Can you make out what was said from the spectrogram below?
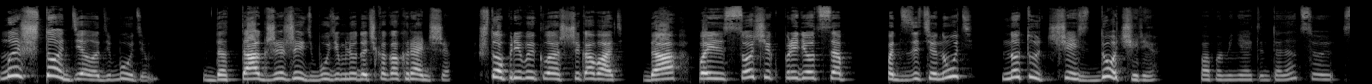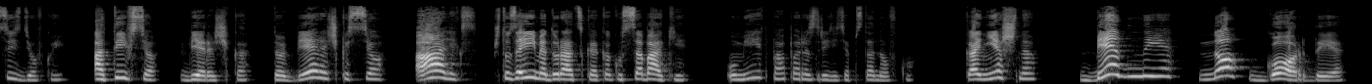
мы что делать будем? Да так же жить будем, Людочка, как раньше. Что привыкла шиковать? Да, поясочек придется подзатянуть, но тут честь дочери. Папа меняет интонацию с издевкой. А ты все, Верочка, то Верочка все. Алекс, что за имя дурацкое, как у собаки? Умеет папа разрядить обстановку. Конечно, бедные, но гордые.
